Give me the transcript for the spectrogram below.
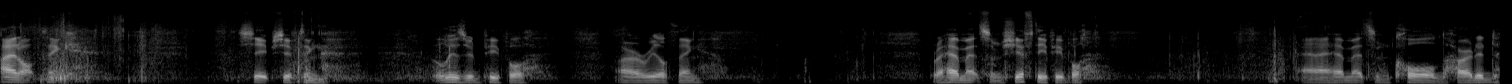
I don't think shape shifting lizard people are a real thing. But I have met some shifty people, and I have met some cold hearted,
